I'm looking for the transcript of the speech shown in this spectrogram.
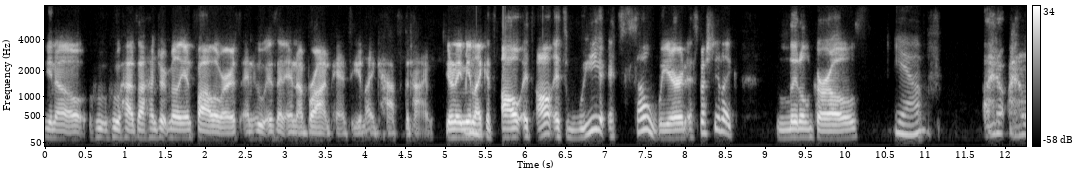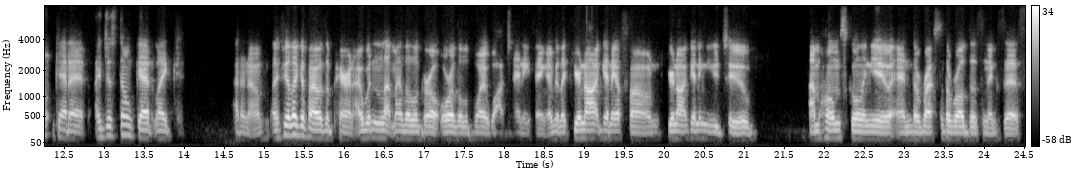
you know, who who has a hundred million followers and who isn't in a bra and panty like half the time. You know what I mean? Mm-hmm. Like it's all it's all it's weird. It's so weird, especially like little girls. Yeah. I don't I don't get it. I just don't get like I don't know. I feel like if I was a parent, I wouldn't let my little girl or little boy watch anything. I'd be like, you're not getting a phone, you're not getting YouTube. I'm homeschooling you and the rest of the world doesn't exist,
